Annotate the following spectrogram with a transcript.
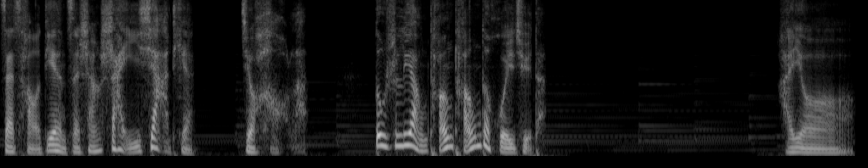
在草垫子上晒一夏天就好了，都是亮堂堂的回去的。还有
